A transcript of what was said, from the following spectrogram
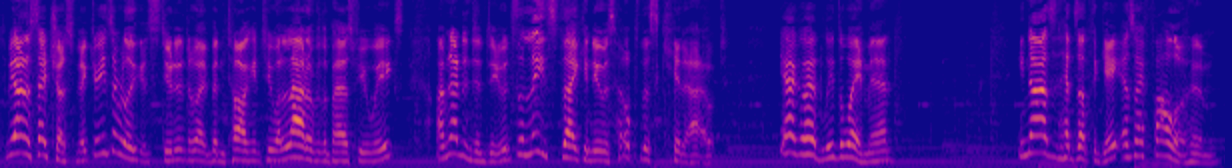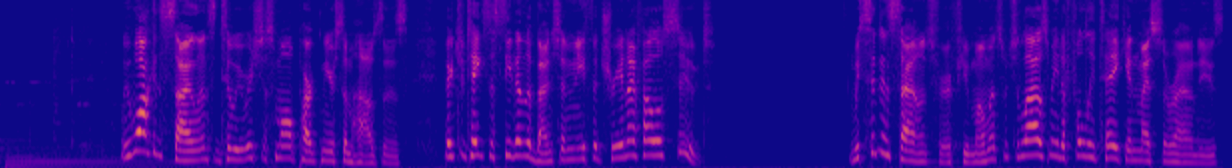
To be honest, I trust Victor. He's a really good student who I've been talking to a lot over the past few weeks. I'm not into dudes. The least I can do is help this kid out. Yeah, go ahead, lead the way, man. He nods and heads out the gate as I follow him. We walk in silence until we reach a small park near some houses. Victor takes a seat on the bench underneath a tree and I follow suit. We sit in silence for a few moments, which allows me to fully take in my surroundings.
